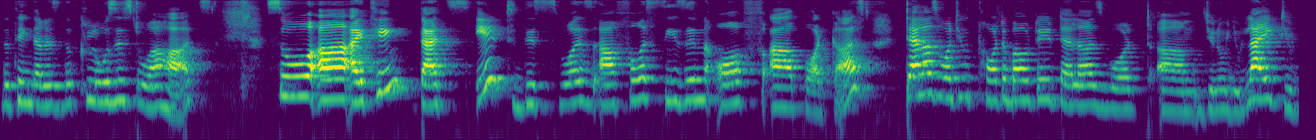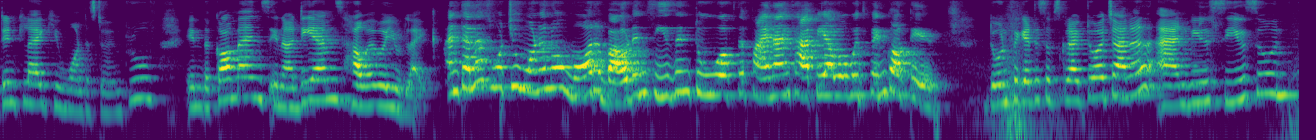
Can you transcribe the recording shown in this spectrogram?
the thing that is the closest to our hearts. So, uh, I think that's it. This was our first season of our podcast. Tell us what you thought about it. Tell us what um, you know you liked, you didn't like, you want us to improve in the comments, in our DMs, however you'd like. And tell us what you want to know more about in season two of the Finance Happy Hour with FinCocktail. Don't forget to subscribe to our channel, and we'll see you soon.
